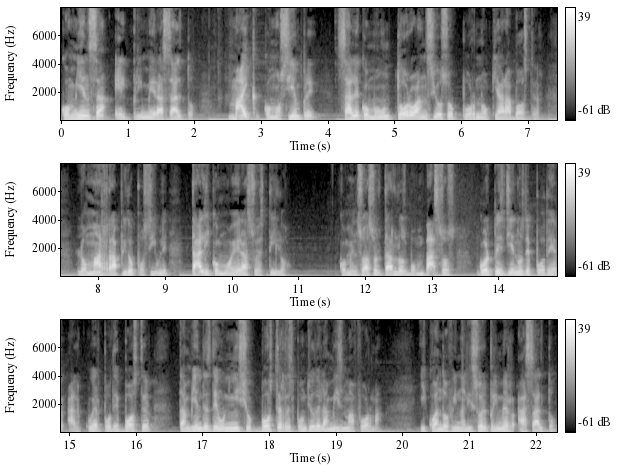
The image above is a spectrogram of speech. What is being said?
Comienza el primer asalto. Mike, como siempre, sale como un toro ansioso por noquear a Buster lo más rápido posible, tal y como era su estilo. Comenzó a soltar los bombazos, golpes llenos de poder al cuerpo de Buster. También desde un inicio Buster respondió de la misma forma. Y cuando finalizó el primer asalto,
